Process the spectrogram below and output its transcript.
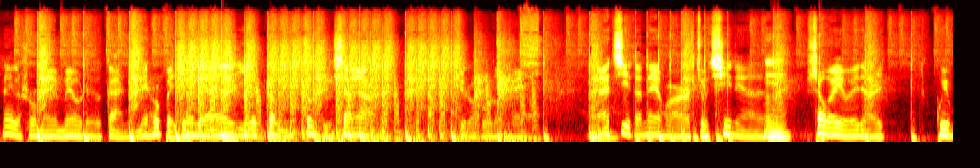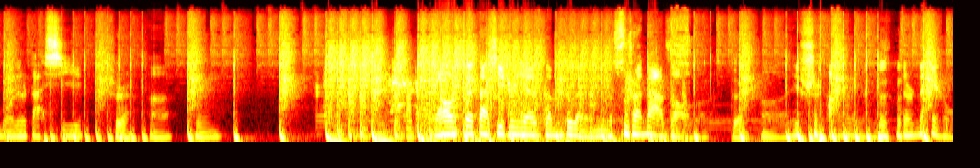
那个时候没没有这个概念，那时候北京连一个正正经像样的俱乐部都没有。你还记得那会儿九七年，嗯，稍微有一点规模的就是大西是，啊，嗯，然后在大西之前，咱们都在那个苏珊娜造的。对，啊，那食堂里 就是那种。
